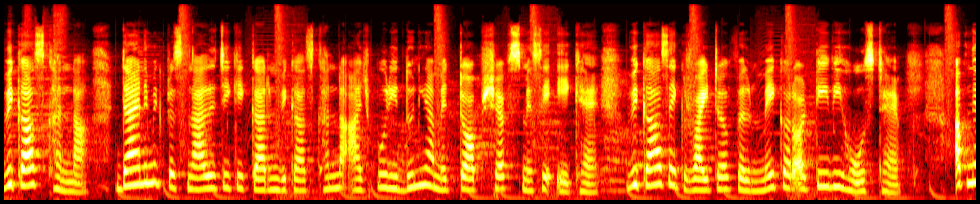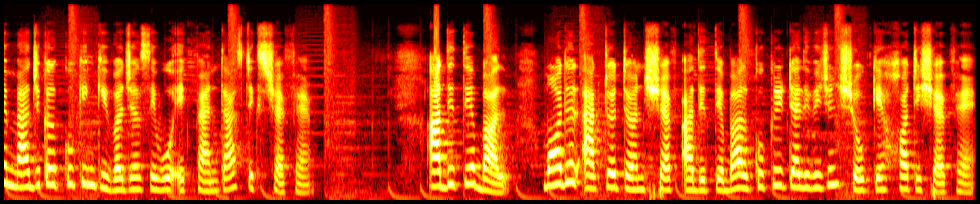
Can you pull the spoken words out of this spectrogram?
विकास खन्ना डायनेमिक पर्सनालिटी के कारण विकास खन्ना आज पूरी दुनिया में टॉप शेफ्स में से एक है। विकास एक राइटर फ़िल्म मेकर और टीवी होस्ट हैं। अपने मैजिकल कुकिंग की वजह से वो एक फैंटास्टिक शेफ हैं। Aditya Bal. Model actor turn chef Aditya Bal cookery television show के हॉटी शेफ हैं।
